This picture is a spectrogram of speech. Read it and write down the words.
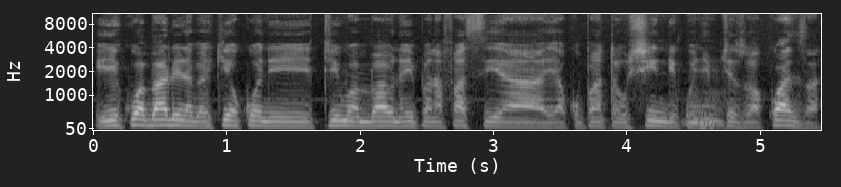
ilikuwa bado inabakia kuwa ni timu ambayo unaipa nafasi ya, ya kupata ushindi kwenye mm. mchezo wa kwanza.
